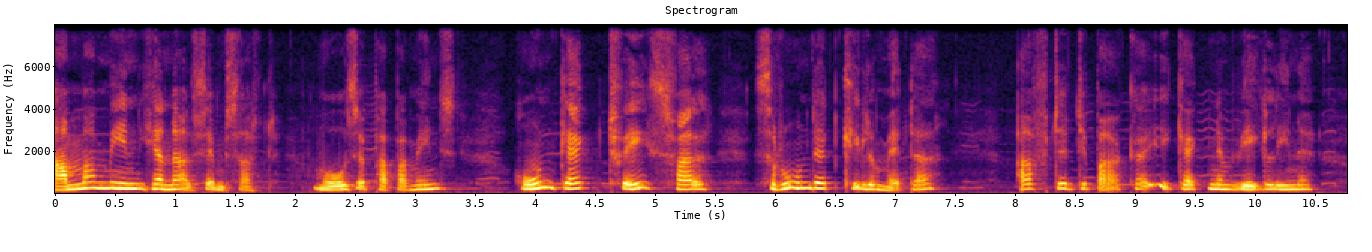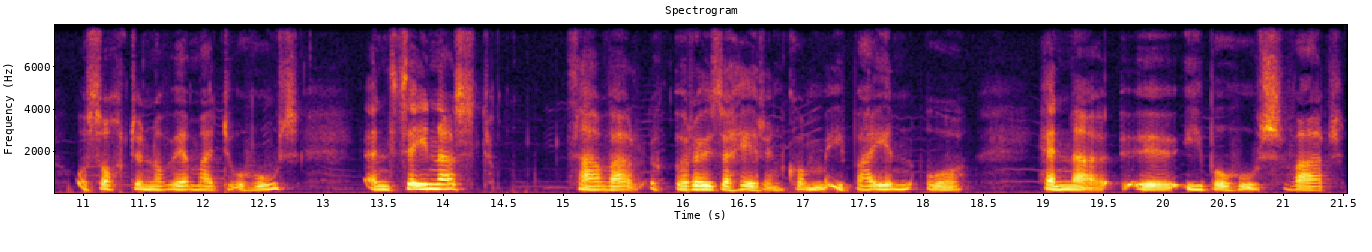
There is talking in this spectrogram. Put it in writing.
Amma mín hérna sem sagt, Mose, pappa míns, hún gekk tveisfall 300 kilometer aftur tilbaka í gegnum veglínu og sótti nú verðmæti úr hús. En senast það var Rauða Herin kom í bæinn og hennar uh, íbúhús var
